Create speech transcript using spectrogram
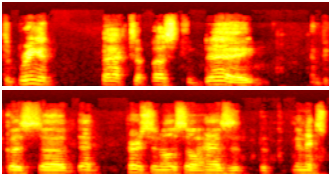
to bring it back to us today, because uh, that person also has the, the next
